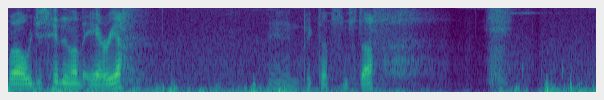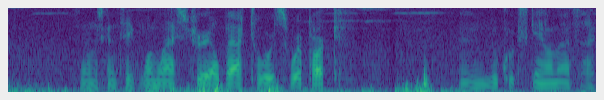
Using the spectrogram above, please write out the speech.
Well, we just hit another area and picked up some stuff. So I'm just going to take one last trail back towards where I parked and do a quick scan on that side.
